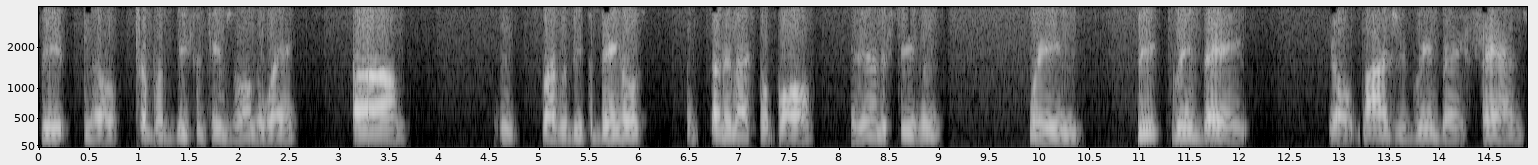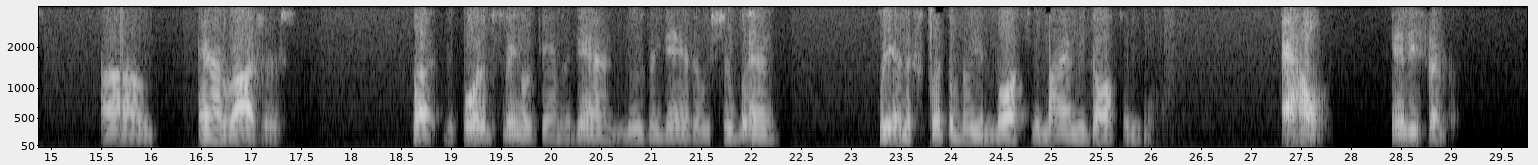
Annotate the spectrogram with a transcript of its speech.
Beat you know a couple of decent teams along the way. Um, we, like we beat the Bengals in Sunday night football at the end of the season. We beat Green Bay. You know, mind you, Green Bay fans, um, Aaron Rodgers. But before the Bengals games, again, losing games that we should win, we inexplicably lost to the Miami Dolphins at home in December.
